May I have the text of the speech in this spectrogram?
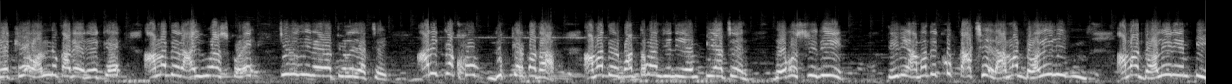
রেখে, অন্ধকারে রেখে আমাদের আইবাস করে চিরদিন এরা চলে যাচ্ছে। আরেকটা খুব দুঃখের কথা, আমাদের বর্তমান যিনি এমপি আছেন, দেবশ্রী দি তিনি আমাদের খুব কাছের, আমার দলের আমার দলের এমপি।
